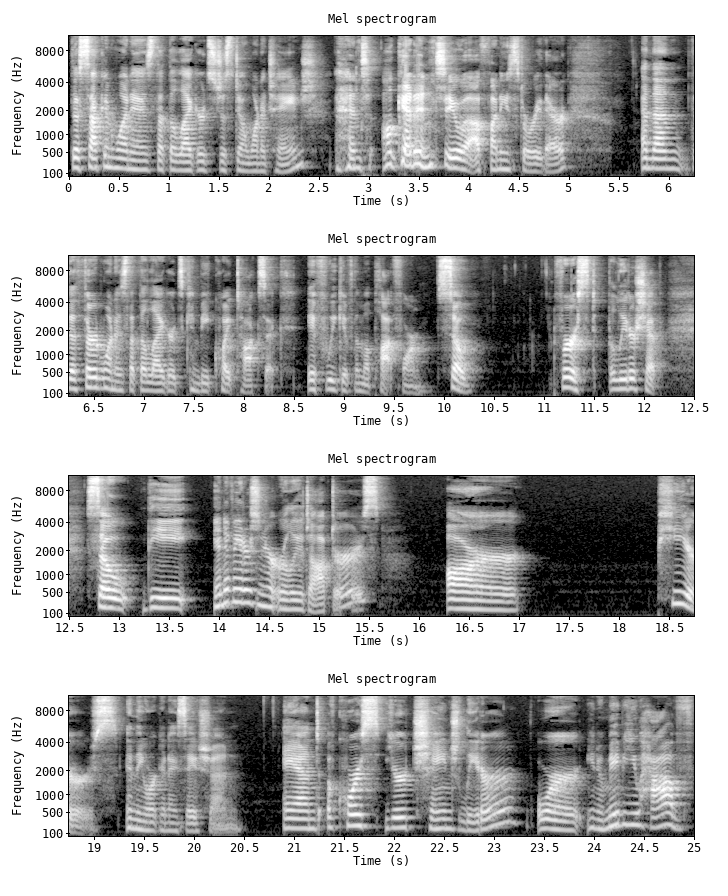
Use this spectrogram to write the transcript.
The second one is that the laggards just don't want to change. And I'll get into a funny story there. And then the third one is that the laggards can be quite toxic if we give them a platform. So, first, the leadership. So, the innovators and your early adopters are peers in the organization. And of course, your change leader, or you know, maybe you have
